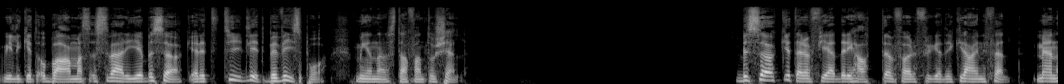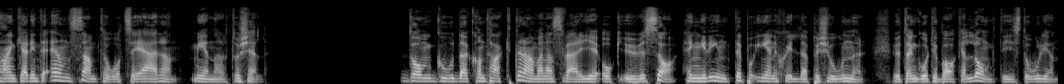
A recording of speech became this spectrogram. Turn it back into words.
vilket Obamas Sverigebesök är ett tydligt bevis på, menar Staffan Torssell. Besöket är en fjäder i hatten för Fredrik Reinfeldt, men han kan inte ensam ta åt sig äran, menar Torssell. De goda kontakterna mellan Sverige och USA hänger inte på enskilda personer, utan går tillbaka långt i historien.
